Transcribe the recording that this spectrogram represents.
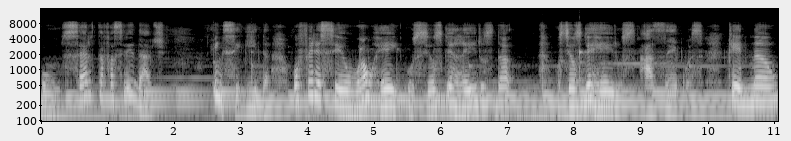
com certa facilidade. Em seguida, ofereceu ao rei os seus guerreiros da, os seus guerreiros, as éguas, que não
